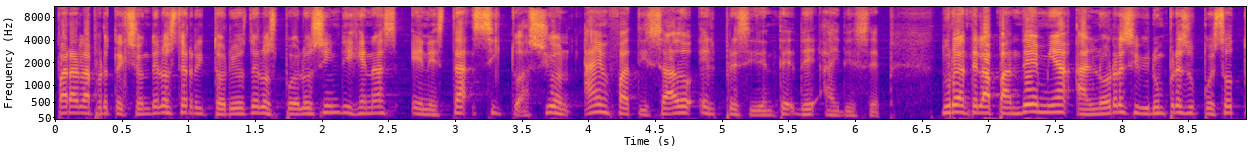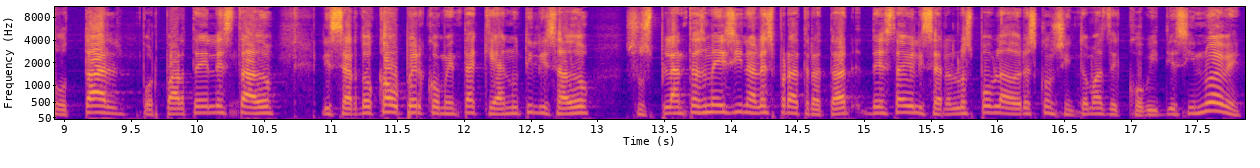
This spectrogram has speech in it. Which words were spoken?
para la protección de los territorios de los pueblos indígenas en esta situación, ha enfatizado el presidente de AIDESEP. Durante la pandemia, al no recibir un presupuesto total por parte del Estado, Lizardo Cauper comenta que han utilizado sus plantas medicinales para tratar de estabilizar a los pobladores con síntomas de COVID-19.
